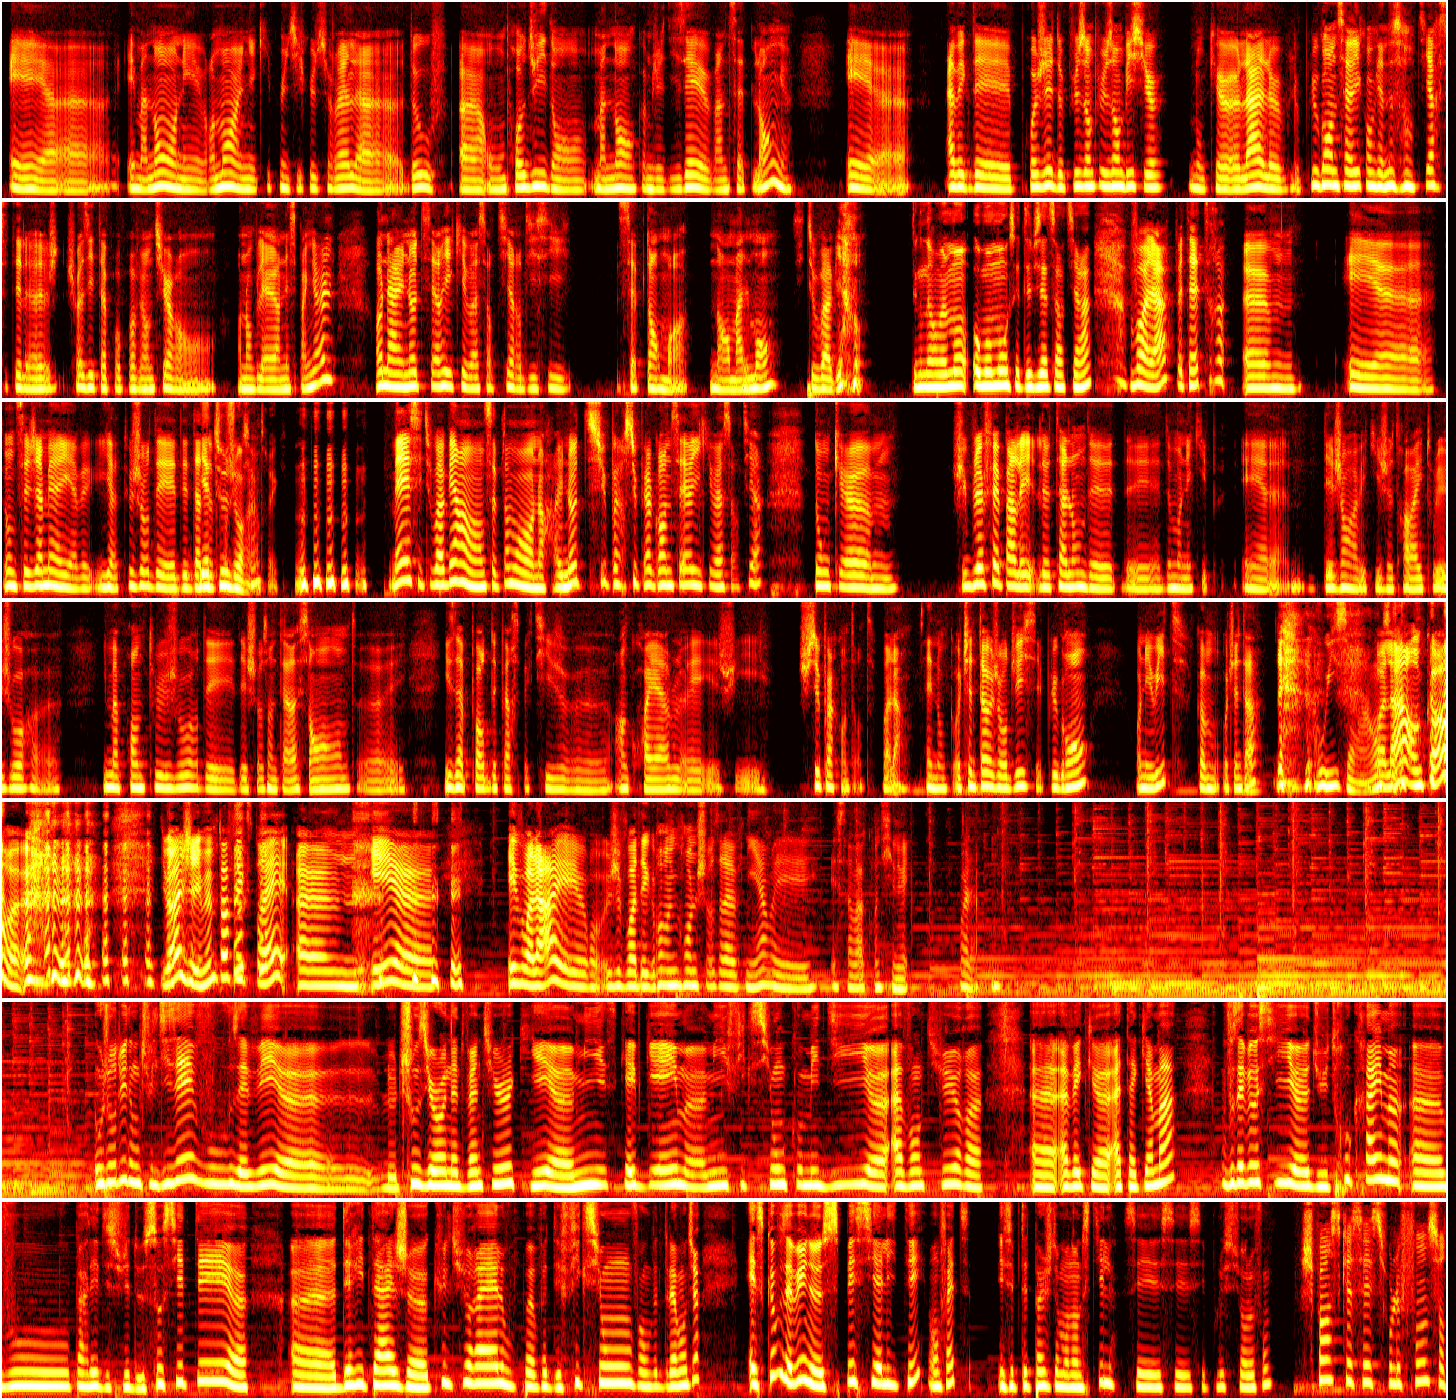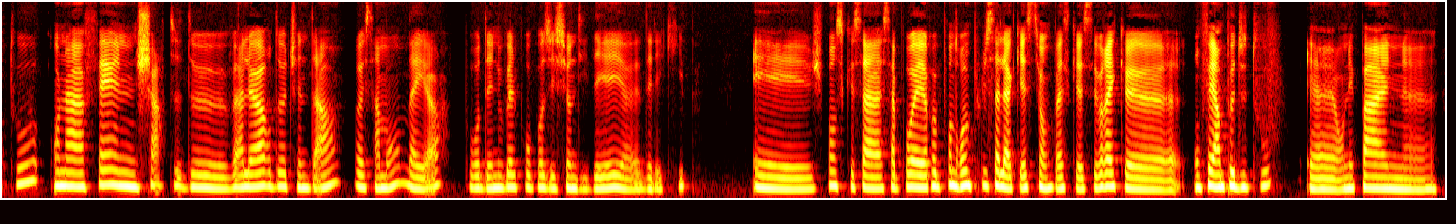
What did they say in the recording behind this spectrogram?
Et, euh, et maintenant, on est vraiment une équipe multiculturelle de ouf. On produit dans, maintenant, comme je disais, 27 langues. Et avec des projets de plus en plus ambitieux. Donc là, le, le plus grande série qu'on vient de sortir, c'était Choisis ta propre aventure en, en anglais et en espagnol. On a une autre série qui va sortir d'ici septembre, normalement, si tout va bien. Donc normalement, au moment où cet épisode sortira, voilà, peut-être. Euh, et euh, on ne sait jamais, il y, avait- il y a toujours des, des dates il y a de toujours un truc. Mais si tout va bien, en septembre, on aura une autre super, super grande série qui va sortir. Donc, euh, je suis bluffée par les- le talent de, de- de mon équipe et des gens avec qui je travaille tous les jours. Ils m'apprennent tous les jours des, des choses intéressantes. euh, et ils apportent des perspectives euh, incroyables et je suis, je suis super contente. Voilà. Et donc, Ochenta aujourd'hui, c'est plus grand. On est 8, comme Ochenta. Oui, c'est vrai. Voilà, encore. tu vois, j'ai même pas fait exprès. Euh, et, euh, et voilà, et je vois des grandes, grandes choses à l'avenir et, et ça va continuer. Voilà. Aujourd'hui, donc tu le disais, vous avez euh, le Choose Your Own Adventure qui est euh, mi-escape game, euh, mi-fiction, comédie, aventure avec Atacama. Vous avez aussi du true crime, vous parlez des sujets de société, d'héritage culturel, vous faites des fictions, enfin, vous faites de l'aventure. Est-ce que vous avez une spécialité en fait? Et c'est peut-être pas justement dans le style, c'est plus sur le fond Je pense que c'est sur le fond surtout. On a fait une charte de valeurs d'Ocenta récemment d'ailleurs pour des nouvelles propositions d'idées euh, de l'équipe. Et je pense que ça, ça pourrait répondre plus à la question parce que c'est vrai qu'on fait un peu de tout. Euh, on n'est pas une,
